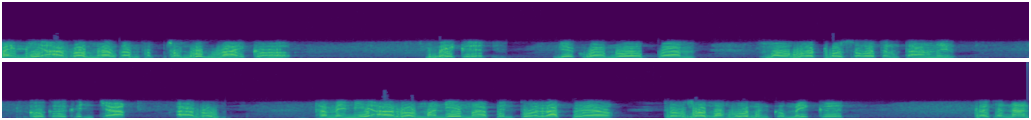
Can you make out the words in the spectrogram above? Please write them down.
ไม่มีอารมณ์แล้วความสับสนวุ่นวายก็ไม่เกิดหรือความโลภความโมโหโทโสต่าง ๆ เนี่ย ก็เกิดขึ้นจากอารมณ์ ถ้าไม่มีอารมณ์มันนี้มาเป็นตัวรับแล้ว โทโสโมโหมันก็ไม่เกิด เพราะฉะนั้น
